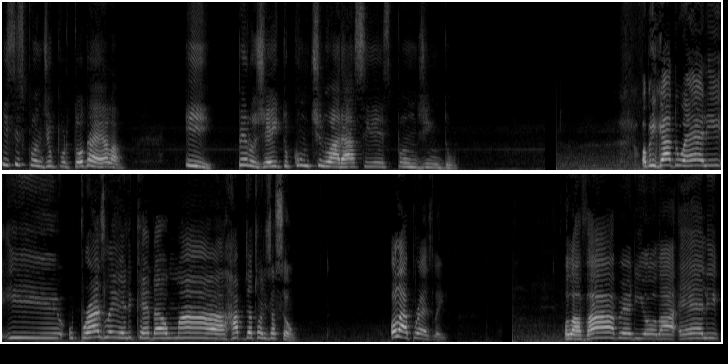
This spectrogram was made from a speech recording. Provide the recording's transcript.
e se expandiu por toda ela. E, pelo jeito, continuará se expandindo. Obrigado, Ellie. E o Presley, ele quer dar uma rápida atualização. Olá, Presley. Olá, Vaber e olá, Ellie.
